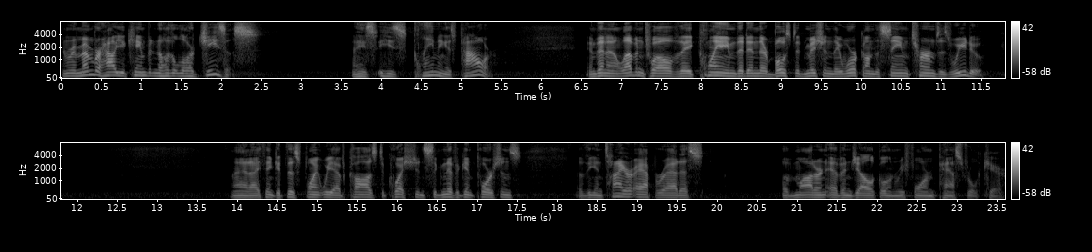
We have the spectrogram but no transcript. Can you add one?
And remember how you came to know the Lord Jesus. And he's, he's claiming his power. And then in 1112, they claim that in their boasted mission, they work on the same terms as we do. And I think at this point, we have cause to question significant portions of the entire apparatus of modern evangelical and reformed pastoral care.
